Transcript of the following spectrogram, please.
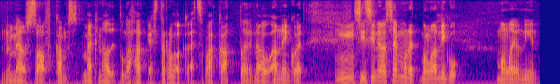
no meillä on safkaamassa, että McNaughty tulee hakemaan sitä ruokaa, että se vaan katsoo ja ne on vaan niin kuin, että mm. siis siinä on semmoinen, että me ollaan niin kuin, me ollaan jo niin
